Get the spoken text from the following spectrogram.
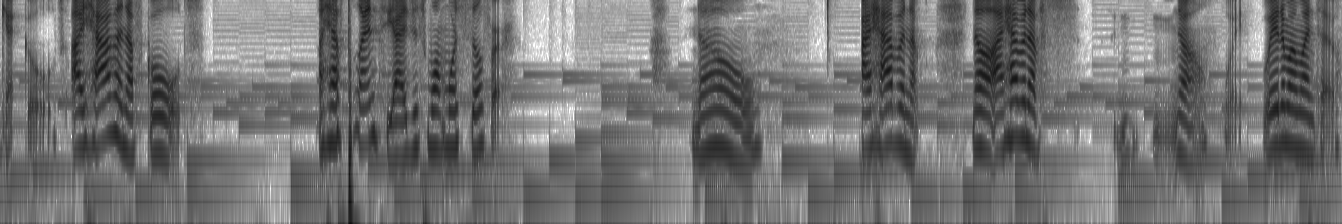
Get gold. I have enough gold. I have plenty. I just want more silver. No. I have enough. No, I have enough. no, wait. Wait a momento.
